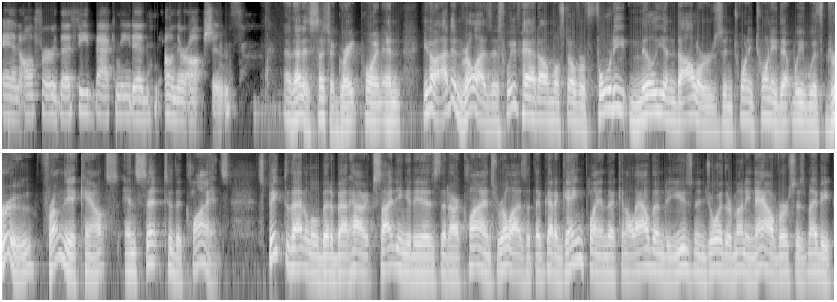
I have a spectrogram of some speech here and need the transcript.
and offer the feedback needed on their options. Now, that is such a great point. And, you know, I didn't realize this. We've had almost over $40 million in 2020 that we withdrew from the accounts and sent to the clients. Speak to that a little bit about how exciting it is that our clients realize that they've got a game plan that can allow them to use and enjoy their money now versus maybe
